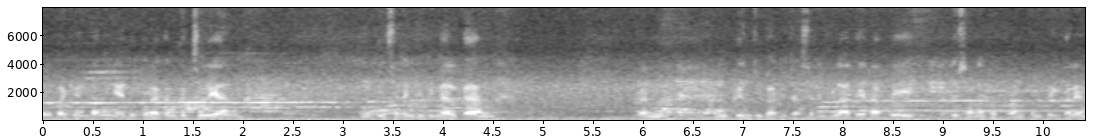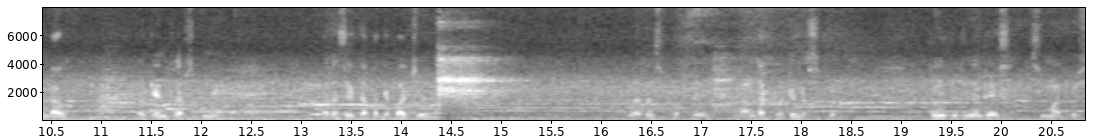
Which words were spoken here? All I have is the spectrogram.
terakhir bagian tangan yaitu gerakan kecil yang mungkin sering ditinggalkan dan mungkin juga tidak sering dilatih tapi itu sangat berperan penting. Kalian tahu bagian traps ini? Pada saat kita pakai baju kelihatan seperti mengangkat bagian tersebut. Tunggu videonya guys simak terus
